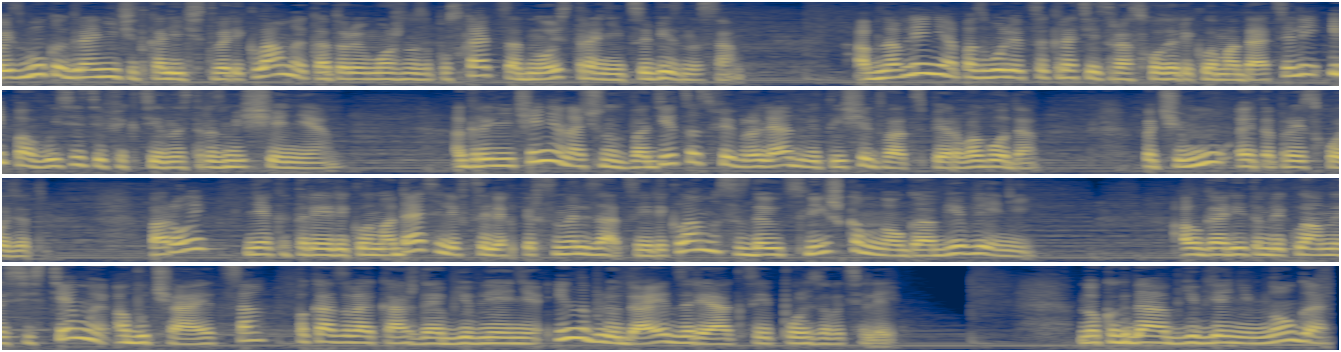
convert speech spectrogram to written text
Facebook ограничит количество рекламы, которую можно запускать с одной страницы бизнеса. Обновление позволит сократить расходы рекламодателей и повысить эффективность размещения. Ограничения начнут вводиться с февраля 2021 года. Почему это происходит? Порой некоторые рекламодатели в целях персонализации рекламы создают слишком много объявлений. Алгоритм рекламной системы обучается, показывая каждое объявление, и наблюдает за реакцией пользователей. Но когда объявлений много,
